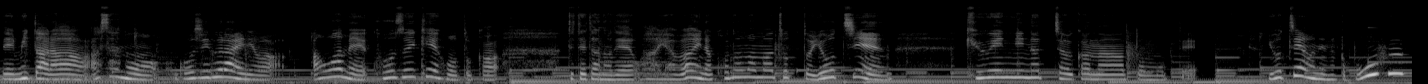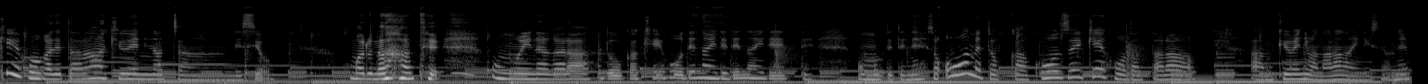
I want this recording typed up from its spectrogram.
で見たら朝の5時ぐらいには青雨洪水警報とか出てたのでわあやばいな。このままちょっと幼稚園休園になっちゃうかなと思って。幼稚園はねなんか暴風警報が出たら休園になっちゃうんですよ。困るなって 思いながらどうか警報出ないで出ないでって思っててね。そう大雨とか洪水警報だったらあの救援にはならないんですよね。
